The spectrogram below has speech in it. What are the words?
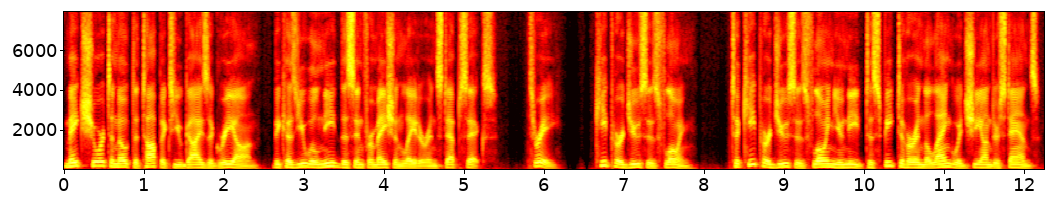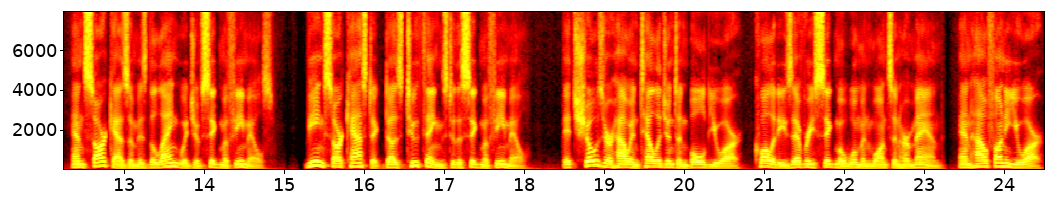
Make sure to note the topics you guys agree on because you will need this information later in step 6. 3. Keep her juices flowing. To keep her juices flowing you need to speak to her in the language she understands, and sarcasm is the language of Sigma females. Being sarcastic does two things to the Sigma female. It shows her how intelligent and bold you are, qualities every Sigma woman wants in her man, and how funny you are,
